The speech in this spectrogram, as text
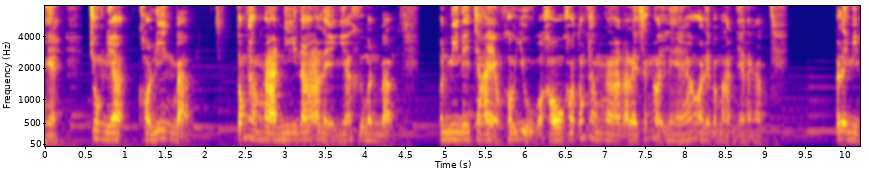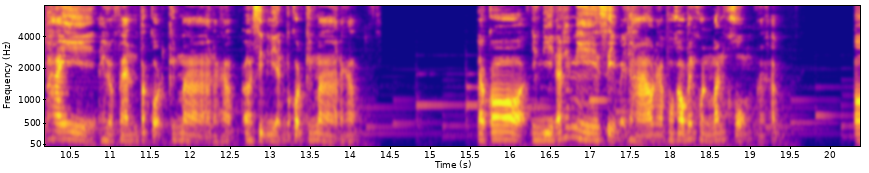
ไงช่วงเนี้ยคอลลิ่งแบบต้องทำงานนี้นะอะไรอย่างเงี้ยคือมันแบบมันมีในใจของเขาอยู่ว่าเขาเขาต้องทำงานอะไรสักหน่อยแล้วอะไรประมาณเนี้ยนะครับ ก็เลยมีไพ่ไฮโลแฟนปรากฏขึ้นมานะครับเออสิบเหรียญปรากฏขึ้นมานะครับ แล้วก็ยังดีนะที่มีสี่ไม้เท้านะครับเพราะเขาเป็นคนมั่นคงนะครับก็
